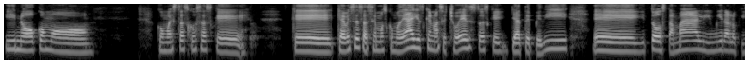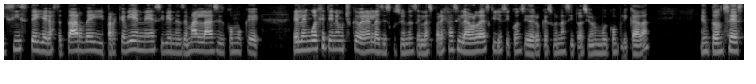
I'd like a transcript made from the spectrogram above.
y no como, como estas cosas que, que, a veces hacemos como de, ay, es que no has hecho esto, es que ya te pedí, eh, y todo está mal, y mira lo que hiciste, y llegaste tarde, y para qué vienes, y vienes de malas, y como que el lenguaje tiene mucho que ver en las discusiones de las parejas, y la verdad es que yo sí considero que es una situación muy complicada. Entonces,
